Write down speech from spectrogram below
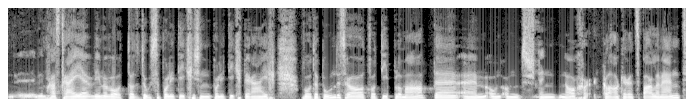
man kann es drehen, wie man will. Oder die Außenpolitik ist ein Politikbereich, wo der Bundesrat, wo Diplomaten ähm, und, und dann nachgelagert das Parlament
